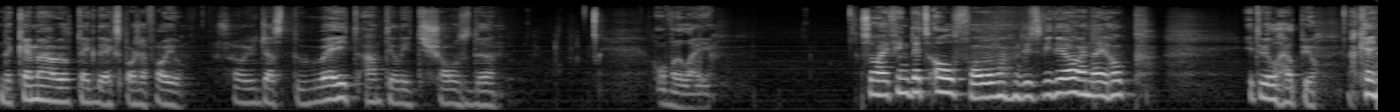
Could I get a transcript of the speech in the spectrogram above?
the camera will take the exposure for you. So you just wait until it shows the overlay. So I think that's all for this video and I hope it will help you. Okay?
